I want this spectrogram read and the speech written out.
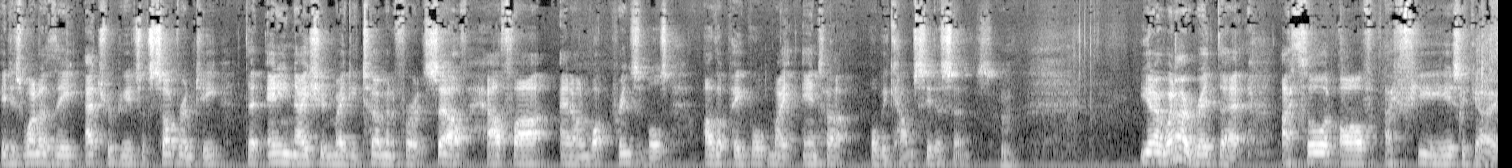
It is one of the attributes of sovereignty that any nation may determine for itself how far and on what principles other people may enter or become citizens. Hmm. You know, when I read that, I thought of a few years ago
